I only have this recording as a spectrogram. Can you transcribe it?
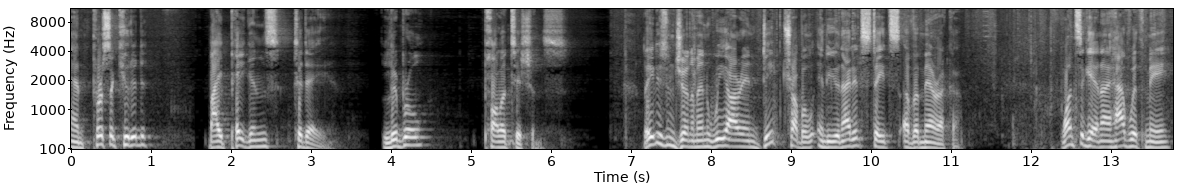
and persecuted by pagans today, liberal politicians. Ladies and gentlemen, we are in deep trouble in the United States of America. Once again, I have with me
